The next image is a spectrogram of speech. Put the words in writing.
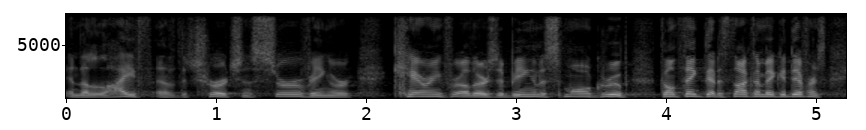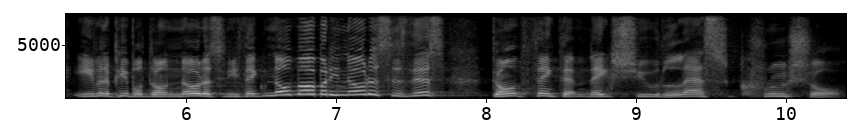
in the life of the church and serving or caring for others or being in a small group. Don't think that it's not going to make a difference. Even if people don't notice and you think, no, nobody notices this, don't think that makes you less crucial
